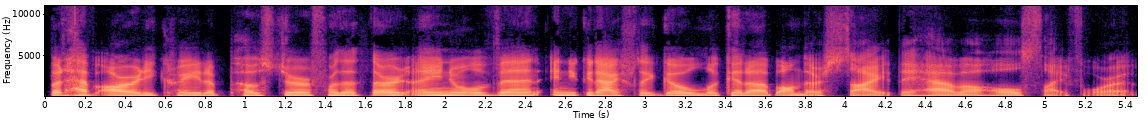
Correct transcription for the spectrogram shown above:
but have already created a poster for the third annual event. And you can actually go look it up on their site. They have a whole site for it.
